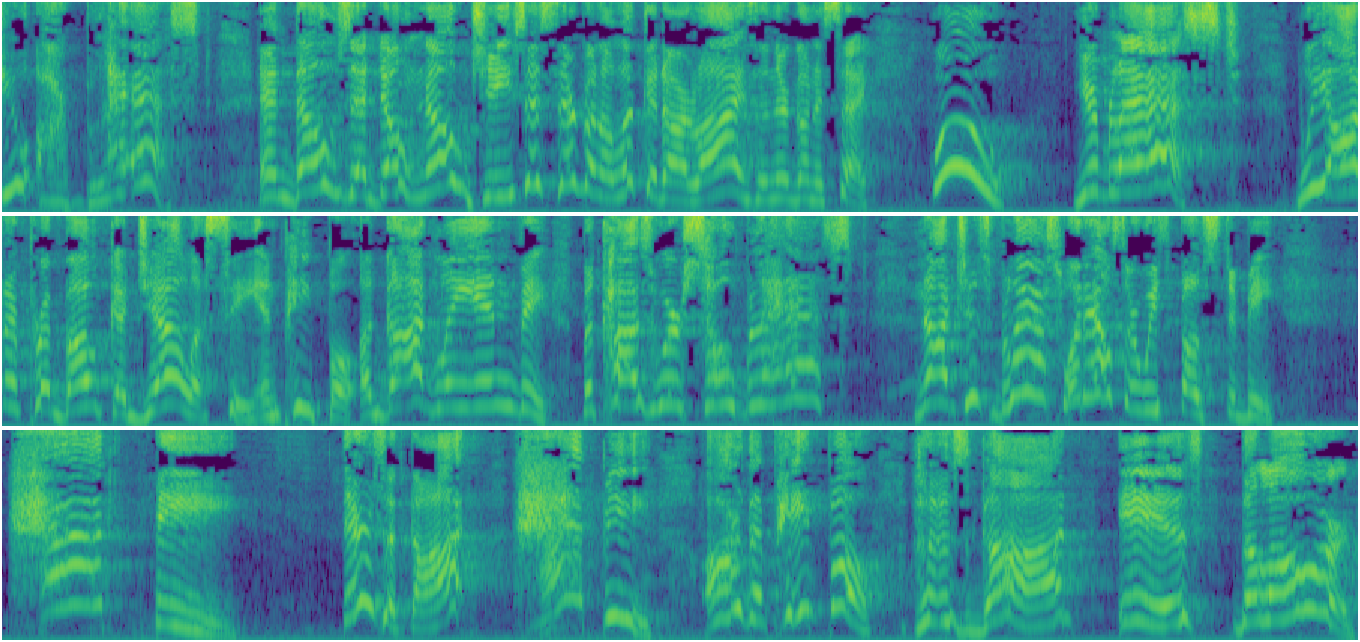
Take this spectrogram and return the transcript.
you are blessed. And those that don't know Jesus, they're going to look at our lives and they're going to say, whoo, you're blessed. We ought to provoke a jealousy in people, a godly envy, because we're so blessed. Not just blessed, what else are we supposed to be? Happy. There's a thought. Happy are the people whose God is the Lord.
